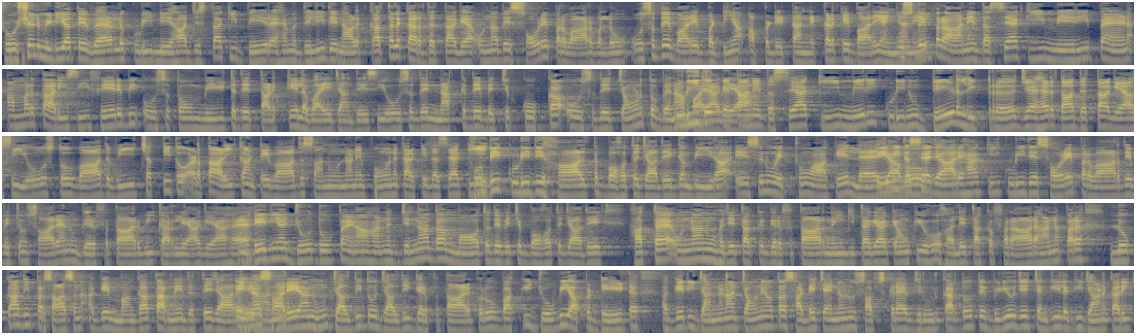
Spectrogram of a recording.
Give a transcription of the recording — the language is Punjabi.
ਸੋਸ਼ਲ ਮੀਡੀਆ ਤੇ ਵਾਇਰਲ ਕੁੜੀ ਨੇਹਾ ਜਿਸ ਦਾ ਕੀ ਬੇਰਹਿਮ ਦਿਲੀ ਦੇ ਨਾਲ ਕਤਲ ਕਰ ਦਿੱਤਾ ਗਿਆ ਉਹਨਾਂ ਦੇ ਸਹੁਰੇ ਪਰਿਵਾਰ ਵੱਲੋਂ ਉਸ ਦੇ ਬਾਰੇ ਵੱਡੀਆਂ ਅਪਡੇਟਾਂ ਨਿਕਲ ਕੇ ਬਾਹਰ ਆਈਆਂ ਨੇ। ਉਸ ਦੇ ਭਰਾ ਨੇ ਦੱਸਿਆ ਕਿ ਮੇਰੀ ਭੈਣ ਅਮਰਧਾਰੀ ਸੀ ਫਿਰ ਵੀ ਉਸ ਤੋਂ ਮੀਟ ਦੇ ਤੜਕੇ ਲਵਾਏ ਜਾਂਦੇ ਸੀ। ਉਸ ਦੇ ਨੱਕ ਦੇ ਵਿੱਚ ਕੋਕਾ ਉਸ ਦੇ ਚਾਉਣ ਤੋਂ ਬਿਨਾਂ ਕੁੜੀ ਦੇ ਪਾਇਆ ਗਿਆ। ਪਿਤਾ ਨੇ ਦੱਸਿਆ ਕਿ ਮੇਰੀ ਕੁੜੀ ਨੂੰ 1.5 ਲੀਟਰ ਜ਼ਹਿਰ ਦਾ ਦਿੱਤਾ ਗਿਆ ਸੀ। ਉਸ ਤੋਂ ਬਾਅਦ ਵੀ 36 ਤੋਂ 48 ਘੰਟੇ ਬਾਅਦ ਸਾਨੂੰ ਉਹਨਾਂ ਨੇ ਫੋਨ ਕਰਕੇ ਦੱਸਿਆ ਕਿ ਤੁਹਾਡੀ ਕੁੜੀ ਦੀ ਹਾਲਤ ਬਹੁਤ ਜ਼ਿਆਦਾ ਗੰਭੀਰ ਆ। ਇਸ ਨੂੰ ਇੱਥੋਂ ਆ ਕੇ ਲੈ ਜਾਵੋ ਇਹ ਵੀ ਦੱਸਿਆ ਜਾ ਰਿਹਾ ਕਿ ਕੁੜੀ ਦੇ ਸਹੁਰੇ ਪਰਿਵਾਰ ਦੇ ਵਿੱਚੋਂ ਸਾਰਿਆਂ ਨੂੰ ਗ੍ਰਿਫਤਾਰ ਵੀ ਕਰ ਲਿਆ ਗਿਆ ਹੈ। ਮੁੰਡੇ ਦੀਆਂ ਜੋ ਦੋ ਭੈਣਾਂ ਹਨ ਜਿਨ੍ਹਾਂ ਦਾ ਮੌਤ ਦੇ ਵਿੱਚ ਬਹੁਤ ਜ਼ਿਆਦਾ ਹੱਥ ਹੈ ਉਹਨਾਂ ਨੂੰ ਹਜੇ ਤੱਕ ਗ੍ਰਿਫਤਾਰ ਨਹੀਂ ਕੀਤਾ ਗਿਆ ਕਿਉਂਕਿ ਉਹ ਹਾਲੇ ਤੱਕ ਫਰਾਰ ਹਨ ਪਰ ਲੋਕਾਂ ਦੀ ਪ੍ਰਸ਼ਾਸਨ ਅੱਗੇ ਮੰਗਾ ਧਰਨੇ ਦਿੱਤੇ ਜਾ ਰਹੇ ਹਨ। ਇਹਨਾਂ ਸਾਰਿਆਂ ਨੂੰ ਜਲਦੀ ਤੋਂ ਜਲਦੀ ਗ੍ਰਿਫਤਾਰ ਕਰੋ। ਬਾਕੀ ਜੋ ਵੀ ਅਪਡੇਟ ਅੱਗੇ ਦੀ ਜਾਣਨਾ ਚਾਹੁੰਦੇ ਹੋ ਤਾਂ ਸਾਡੇ ਚੈਨਲ ਨੂੰ ਸਬਸਕ੍ਰਾਈਬ ਜਰੂਰ ਕਰ ਦਿਓ ਤੇ ਵੀਡੀਓ ਜੇ ਚੰਗੀ ਲੱਗੀ ਜਾਣਕਾਰੀ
